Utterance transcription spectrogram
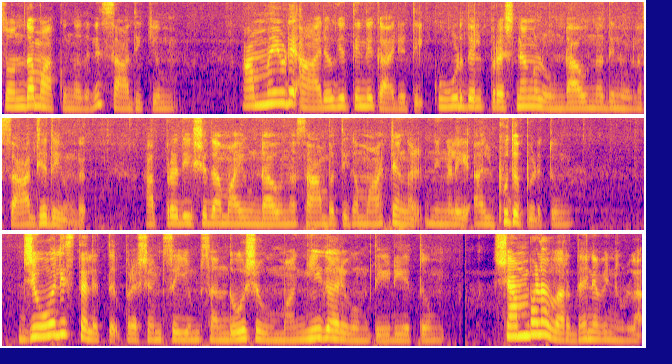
സ്വന്തമാക്കുന്നതിന് സാധിക്കും. അമ്മയുടെ ആരോഗ്യത്തിന്റെ കാര്യത്തിൽ കൂടുതൽ പ്രശ്നങ്ങൾ ഉണ്ടാവുന്നതിനുള്ള സാധ്യതയുണ്ട്. അപ്രതീക്ഷിതമായി ഉണ്ടാവുന്ന സാമ്പത്തിക മാറ്റങ്ങൾ നിങ്ങളെ അത്ഭുതപ്പെടുത്തും. ജോലി സ്ഥലത്ത് പ്രശംസയും സന്തോഷവും അംഗീകാരവും തേടിയെത്തും. ശമ്പള വർധനവിനുള്ള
